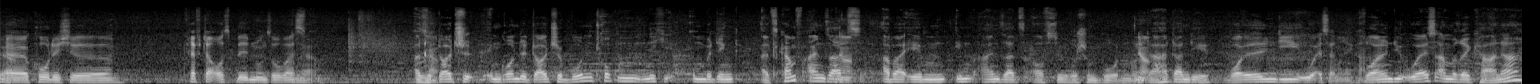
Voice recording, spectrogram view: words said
Ja. äh, kurdische Kräfte ausbilden und sowas. Ja. Also Ja. deutsche, im Grunde deutsche Bodentruppen nicht unbedingt als Kampfeinsatz, aber eben im Einsatz auf syrischem Boden. Und Ja. da hat dann die, Wollen die US-Amerikaner. wollen die US-Amerikaner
